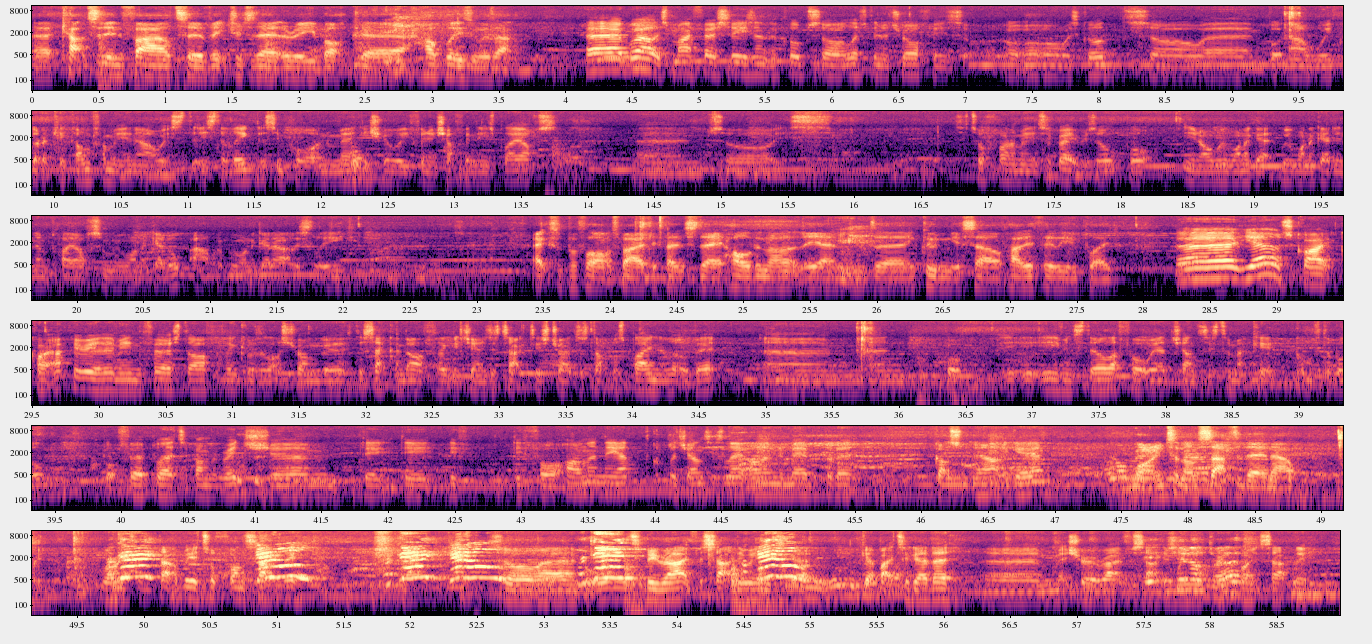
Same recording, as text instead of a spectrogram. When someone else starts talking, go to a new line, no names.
Uh, captain in file to victory today at the Reebok. Uh, how pleasing was that?
Uh, well, it's my first season at the club, so lifting a trophy is always good. So, um, but now we've got to kick on from here. Now it's, it's the league that's important, and making sure we finish off in these playoffs. Um, so it's it's tough one. I mean, it's a great result, but you know we want to get we want to get in them playoffs, and we want to get up out. We want to get out of this league.
Excellent performance by our defence today, holding on at the end, uh, including yourself. How do you feel you played?
Uh, yeah, I was quite quite happy really. I mean, the first half I think it was a lot stronger. The second half I think he changed the tactics, tried to stop us playing a little bit. Um, and but even still, I thought we had chances to make it comfortable. But fair play to Bamber Bridge, um, they, they, they, they fought on and they had a couple of chances later on and they maybe could have got something out of the game.
Warrington on Saturday now.
okay. that'll be a tough one Saturday.
Okay, get on!
So uh, we need to be right for Saturday. We need to get, get back together, um, make sure we're right for Saturday. We need three points Saturday.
